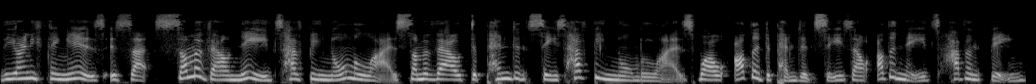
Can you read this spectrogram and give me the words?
The only thing is, is that some of our needs have been normalized. Some of our dependencies have been normalized while other dependencies, our other needs haven't been.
